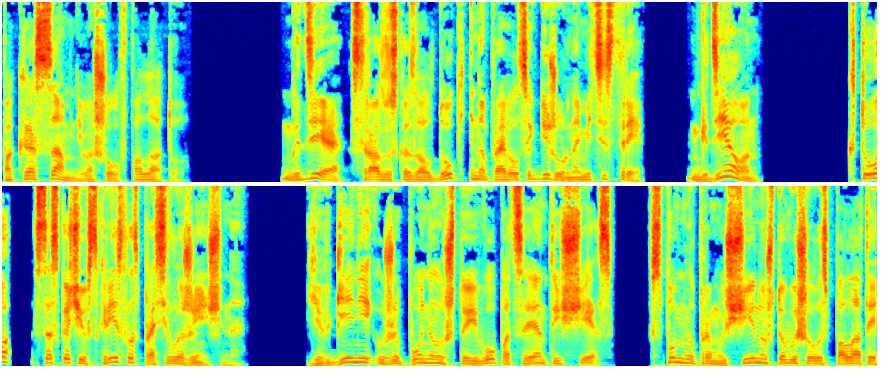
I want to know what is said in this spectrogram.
пока сам не вошел в палату. «Где?» – сразу сказал док и направился к дежурной медсестре. «Где он?» «Кто?» – соскочив с кресла, спросила женщина. Евгений уже понял, что его пациент исчез. Вспомнил про мужчину, что вышел из палаты,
